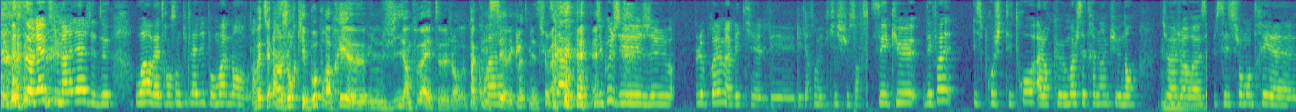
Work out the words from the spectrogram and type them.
ce rêve du mariage et de waouh, on va être ensemble toute la vie. Pour moi, non. En fait, c'est un jour qui est beau pour après euh, une vie un peu à être, euh, genre, pas coincé avec l'autre, mais tu vois. ça. du coup, j'ai j'ai- le problème avec les, les garçons avec qui je suis sortie, c'est que des fois, ils se projetaient trop, alors que moi, je sais très bien que non. Tu vois, Mhm. genre, euh, c'est sûrement très, euh,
